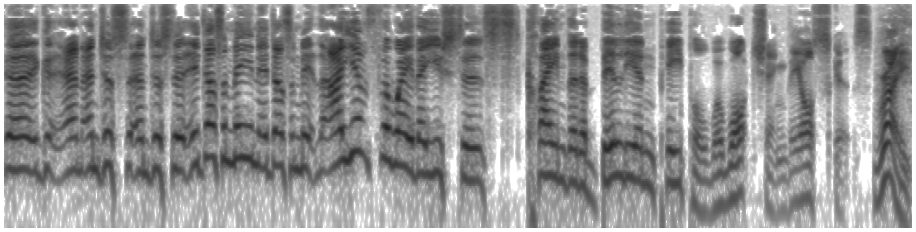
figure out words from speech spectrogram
uh, and and just and just uh, it doesn't mean it doesn't mean I love the way they used to claim that a billion people were watching the Oscars, right?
